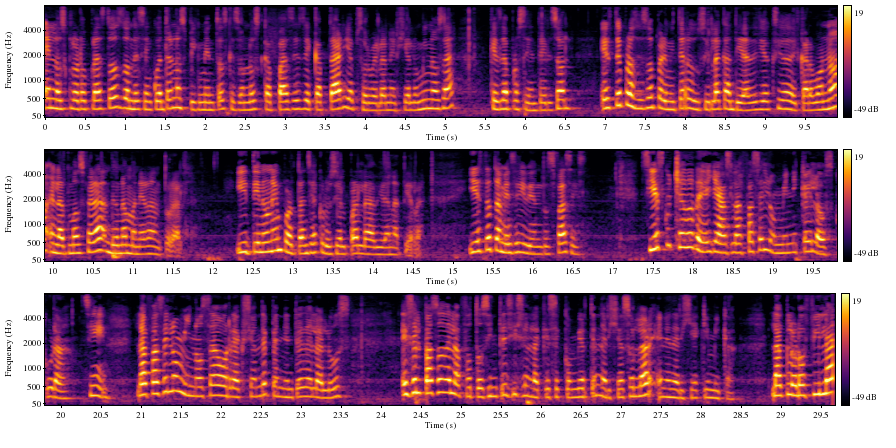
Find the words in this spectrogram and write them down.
en los cloroplastos donde se encuentran los pigmentos que son los capaces de captar y absorber la energía luminosa, que es la procedente del Sol. Este proceso permite reducir la cantidad de dióxido de carbono en la atmósfera de una manera natural y tiene una importancia crucial para la vida en la Tierra. Y esta también se divide en dos fases. Sí he escuchado de ellas, la fase lumínica y la oscura. Sí. La fase luminosa o reacción dependiente de la luz es el paso de la fotosíntesis en la que se convierte energía solar en energía química. La clorofila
